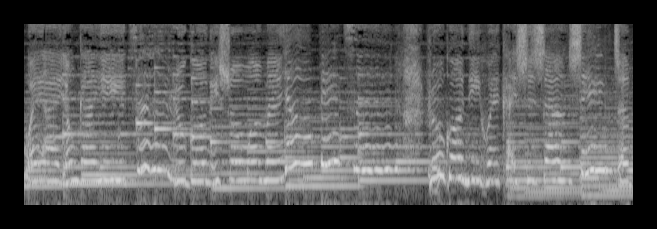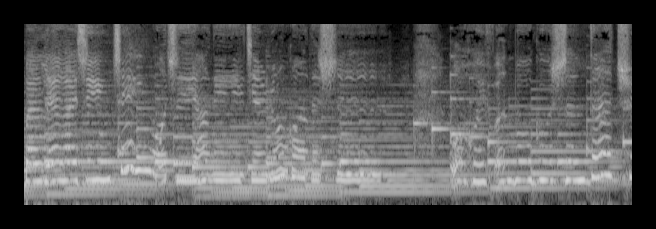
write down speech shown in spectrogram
为爱勇敢一次；如果你说我们有彼此，如果你会开始相信这般恋爱心情，我只要你一件如果的事，我会奋不顾身的去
